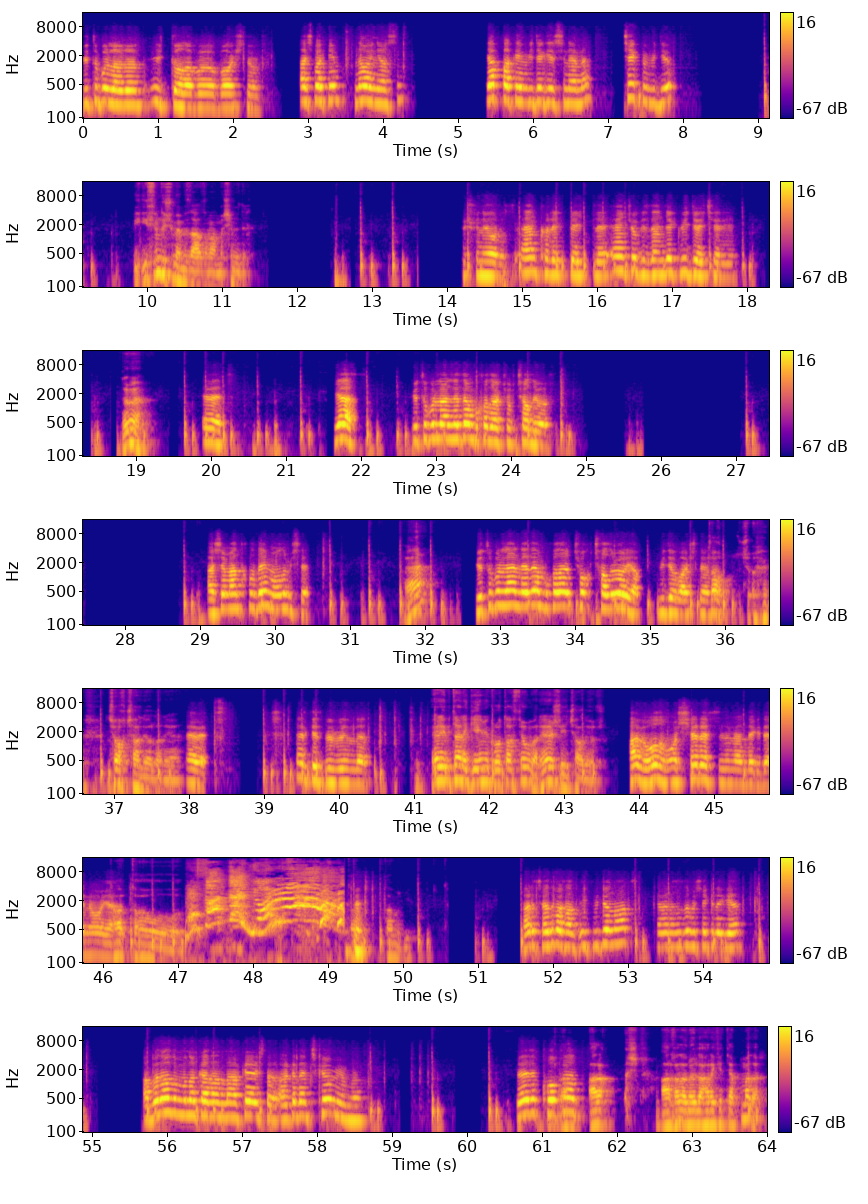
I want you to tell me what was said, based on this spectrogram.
YouTuber'ların ilk dolabı boştur. Aç bakayım. Ne oynuyorsun? Yap bakayım video girişini hemen. Çek bir video. Bir isim düşünmemiz lazım ama şimdi. Düşünüyoruz. En clickbaitli, en çok izlenecek video içeriği. Değil mi? Evet. Yaz. YouTuber'lar neden bu kadar çok çalıyor? Aşırı mantıklı değil mi oğlum işte? He? YouTuber'lar neden bu kadar çok çalıyor ya video başlığında? Çok, çok, çok çalıyorlar ya. Evet. Herkes birbirinden. Hele bir tane gaming rotasyon var. Her şeyi çalıyor. Abi oğlum o şerefsizin önde gideni o ya. Ta, ta, o. Tam, tam. Hadi hadi bakalım ilk videonu at. Hemen hızlı bir şekilde gel. Abone olun buna kanalına arkadaşlar. Arkadan çıkıyor muyum ben? Birazcık koltuğuna Ara, arkadan öyle hareket yapma da.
